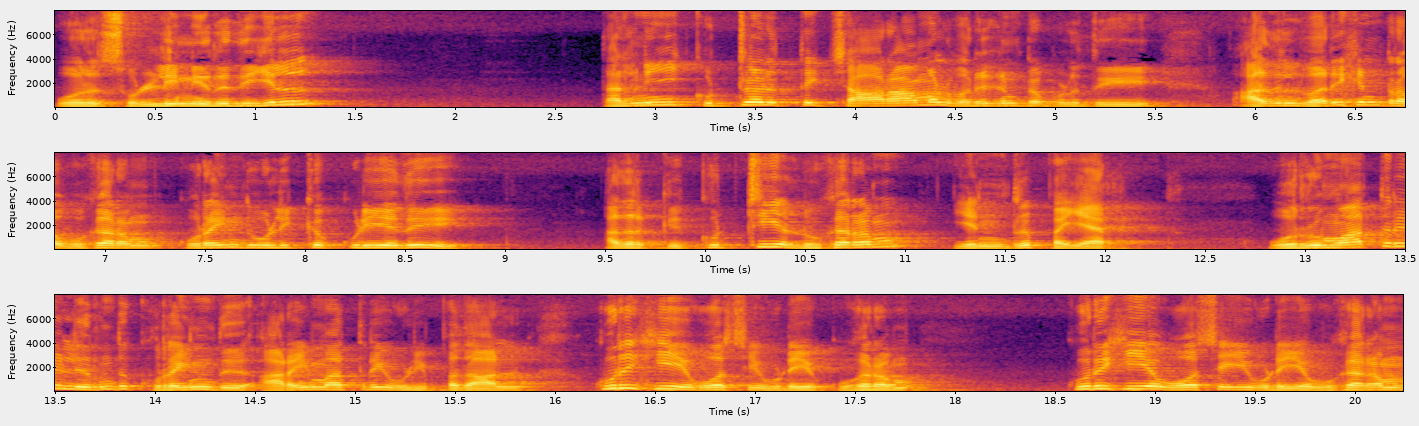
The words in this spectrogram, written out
ஒரு சொல்லின் இறுதியில் தனி குற்றெழுத்தை சாராமல் வருகின்ற பொழுது அதில் வருகின்ற உகரம் குறைந்து ஒழிக்கக்கூடியது. அதற்கு குற்றிய லுகரம் என்று பெயர். ஒரு மாத்திரையிலிருந்து குறைந்து அரை மாத்திரை ஒழிப்பதால் குறுகிய ஓசையுடைய குகரம் குறுகிய ஓசையுடைய உகரம்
